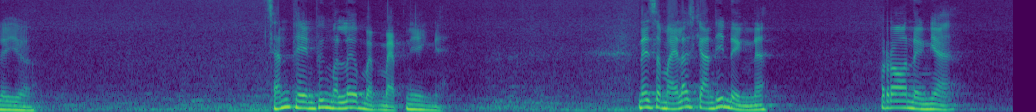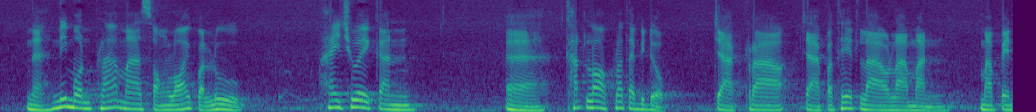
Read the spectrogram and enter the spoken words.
เลยเหรอฉันเพนเพิ่งมาเริ่มแบบแบบนี้เองเนี่ย ในสมัยรัชกาลที่หนึ่งนะ รอหนึ่งเนี่ยนะนิมนต์พระมาสองร้อยกว่ารูป ให้ช่วยกันคัดลอกพระไตรปิฎกจากราวจากประเทศลาวลามัน มาเป็น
